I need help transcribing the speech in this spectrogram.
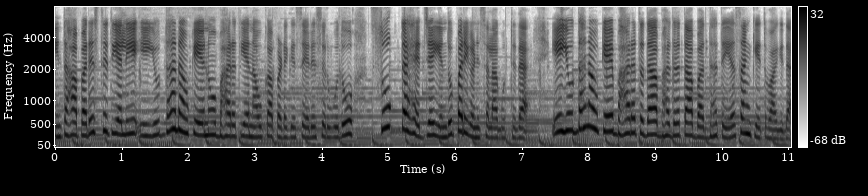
ಇಂತಹ ಪರಿಸ್ಥಿತಿಯಲ್ಲಿ ಈ ಯುದ್ಧ ನೌಕೆಯನ್ನು ಭಾರತೀಯ ನೌಕಾಪಡೆಗೆ ಸೇರಿಸಿರುವುದು ಸೂಕ್ತ ಹೆಜ್ಜೆ ಎಂದು ಪರಿಗಣಿಸಲಾಗುತ್ತಿದೆ. ಈ ಯುದ್ಧ ನೌಕೆ ಭಾರತದ ಭದ್ರತಾ ಬದ್ಧತೆಯ ಸಂಕೇತವಾಗಿದೆ.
